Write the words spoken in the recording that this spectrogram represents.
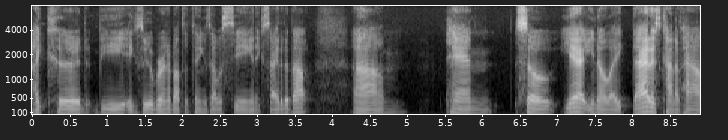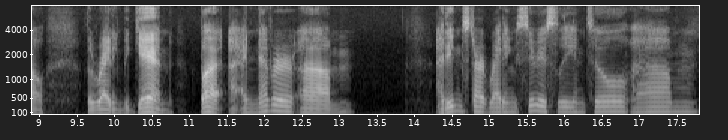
I could be exuberant about the things I was seeing and excited about. Um, and so, yeah, you know, like that is kind of how the writing began. But I, I never, um, I didn't start writing seriously until, um,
